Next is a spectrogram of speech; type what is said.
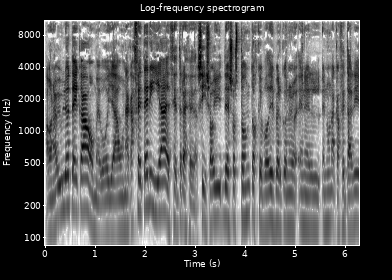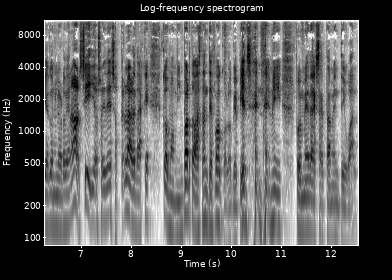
a una biblioteca o me voy a una cafetería, etcétera, etcétera. Sí, soy de esos tontos que podéis ver en una cafetería con el ordenador, sí, yo soy de esos, pero la verdad es que como me importa bastante poco lo que piensen de mí, pues me da exactamente igual.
